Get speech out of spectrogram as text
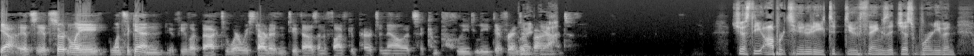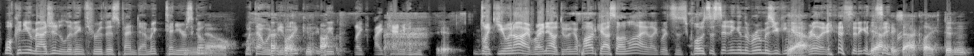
yeah, it's it's certainly once again, if you look back to where we started in 2005 compared to now, it's a completely different Right, yeah. Just the opportunity to do things that just weren't even. Well, can you imagine living through this pandemic ten years ago? No, What that would be like? We, like I can't even. Like you and I right now doing a podcast online. Like it's as close to sitting in the room as you can Yeah. get. Really, sitting in the yeah, same room. exactly. Didn't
